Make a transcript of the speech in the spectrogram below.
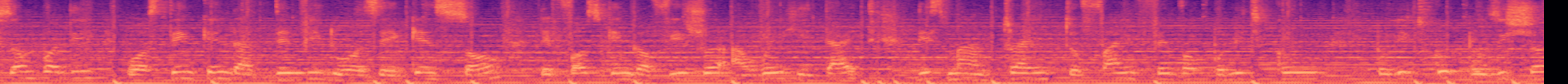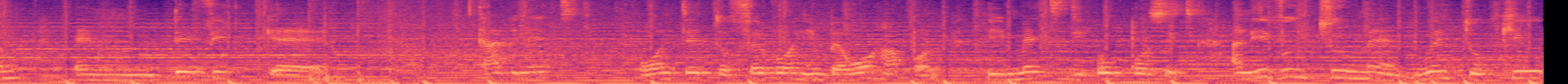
somebody was thinking that David was against Saul, the first king of Israel, and when he died, this man trying to find favor, political, political position, and David uh, cabinet wanted to favor him, but what happened? He met the opposite, and even two men went to kill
